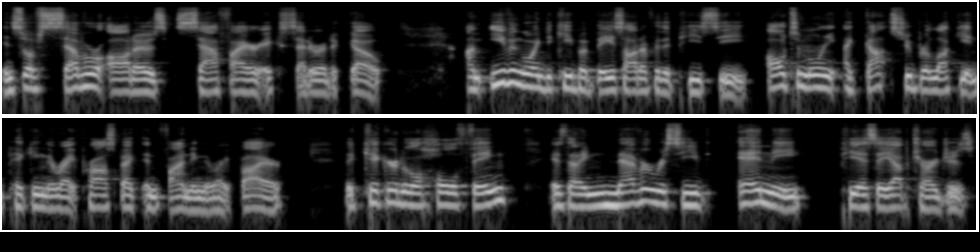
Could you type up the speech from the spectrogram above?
and still have several autos, Sapphire, etc. to go. I'm even going to keep a base auto for the PC. Ultimately, I got super lucky in picking the right prospect and finding the right buyer. The kicker to the whole thing is that I never received any PSA upcharges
